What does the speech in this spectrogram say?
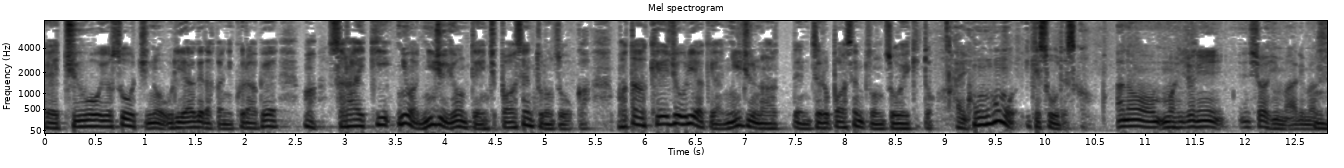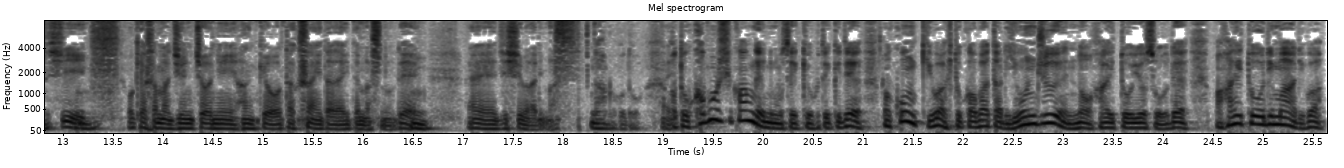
えー、中央予想値の売上高に比べ、まあ、再来期には24.1%の増加、また経常利益は27.0%の増益と、はい、今後もいけそうですか？あの、もう非常に商品もありますし、お客様順調に反響をたくさんいただいてますので、うんえー、自信はあります。なるほど。はい、あと、株主還元にも積極的で、まあ、今期は一株当たり40円の配当予想で、まあ、配当利回りは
